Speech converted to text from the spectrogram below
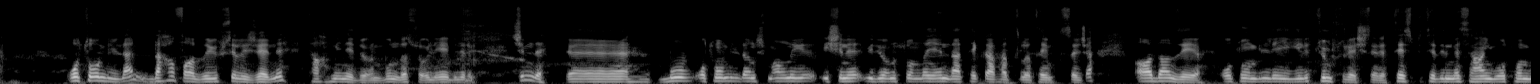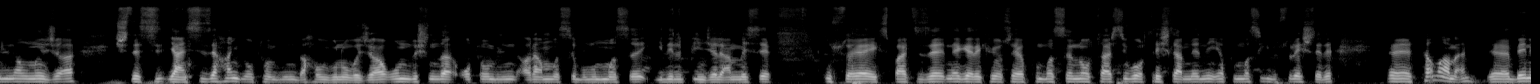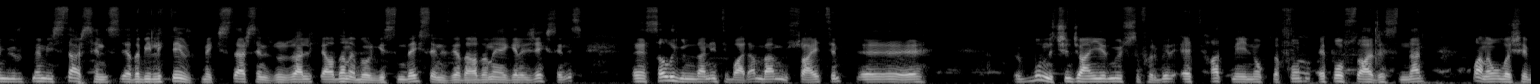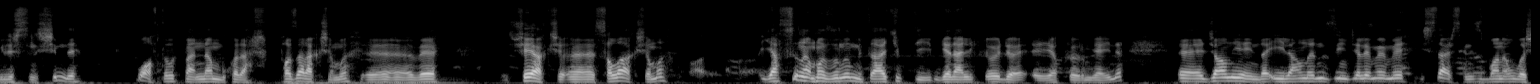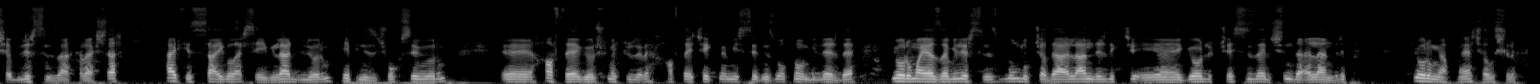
otomobilden daha fazla yükseleceğini tahmin ediyorum. Bunu da söyleyebilirim. Şimdi eee, bu otomobil danışmanlığı işini videonun sonunda yeniden tekrar hatırlatayım kısaca. A'dan Z'ye otomobille ilgili tüm süreçleri, tespit edilmesi hangi otomobilin alınacağı, işte si- yani size hangi otomobilin daha uygun olacağı, onun dışında otomobilin aranması, bulunması, gidilip incelenmesi, ustaya, ekspertize ne gerekiyorsa yapılması, noter sigorta işlemlerinin yapılması gibi süreçleri e, tamamen e, benim yürütmemi isterseniz ya da birlikte yürütmek isterseniz özellikle Adana bölgesindeyseniz ya da Adana'ya gelecekseniz e, salı günden itibaren ben müsaitim. E, bunun için can2301@hotmail.com e-posta adresinden bana ulaşabilirsiniz. Şimdi bu haftalık benden bu kadar. Pazar akşamı e, ve şey akşam, e, salı akşamı yatsı namazını mütakip diyeyim. Genellikle öyle e, yapıyorum yayını. E, canlı yayında ilanlarınızı incelememi isterseniz bana ulaşabilirsiniz arkadaşlar. Herkese saygılar, sevgiler diliyorum. Hepinizi çok seviyorum. Ee, haftaya görüşmek üzere. Haftaya çekmemi istediğiniz otomobilleri de yoruma yazabilirsiniz. Buldukça, değerlendirdikçe, e, gördükçe sizler için değerlendirip yorum yapmaya çalışırım.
